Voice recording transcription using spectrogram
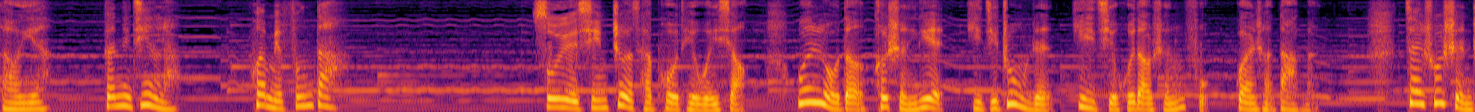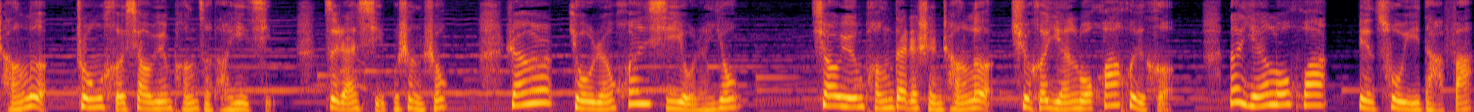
老爷，赶紧进来，外面风大。”苏月心这才破涕为笑，温柔的和沈炼以及众人一起回到沈府，关上大门。再说沈长乐终和肖云鹏走到一起，自然喜不胜收。然而有人欢喜有人忧，肖云鹏带着沈长乐去和阎罗花会合，那阎罗花便醋意大发。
